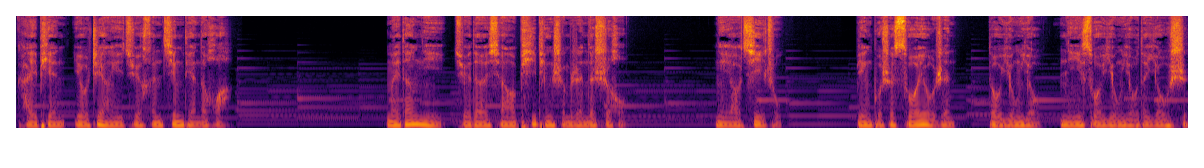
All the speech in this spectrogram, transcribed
开篇有这样一句很经典的话：每当你觉得想要批评什么人的时候，你要记住，并不是所有人。都拥有你所拥有的优势，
